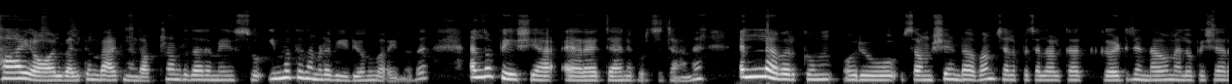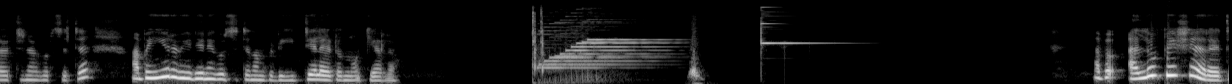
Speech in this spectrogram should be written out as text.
ഹായ് ഓൾ വെൽക്കം ബാക്ക് ഞാൻ ഡോക്ടർ അമൃത രമേശ്. സു ഇന്നത്തെ നമ്മുടെ വീഡിയോ എന്ന് പറയുന്നത് അലോപേഷ്യ എറേറ്റാനെ കുറിച്ചിട്ടാണ്. എല്ലാവർക്കും ഒരു സംശയം ഉണ്ടാവാം. ചിലപ്പോൾ ചില ആൾക്കാർക്ക് കേട്ടിട്ടുണ്ടാവും അലോപേഷ്യ എറേറ്റിനെ കുറിച്ചിട്ട്. അപ്പോൾ ഈ ഒരു വീഡിയോനെ കുറിച്ചിട്ട് നമുക്ക് ഡീറ്റെയിൽ ആയിട്ടൊന്ന് നോക്കിയാലോ? അപ്പോൾ അലോപേഷ്യ എറേറ്റ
